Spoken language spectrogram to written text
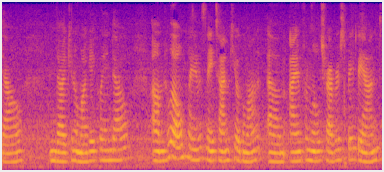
Endao, and Kinomage. Um, hello, my name is Netawn Kiogima. Um, I am from Little Traverse Bay Band.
